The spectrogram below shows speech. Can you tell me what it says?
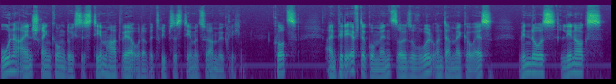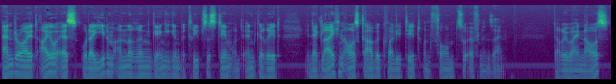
ohne Einschränkung durch Systemhardware oder Betriebssysteme zu ermöglichen. Kurz, ein PDF-Dokument soll sowohl unter macOS, Windows, Linux, Android, iOS oder jedem anderen gängigen Betriebssystem und Endgerät in der gleichen Ausgabe, Qualität und Form zu öffnen sein. Darüber hinaus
